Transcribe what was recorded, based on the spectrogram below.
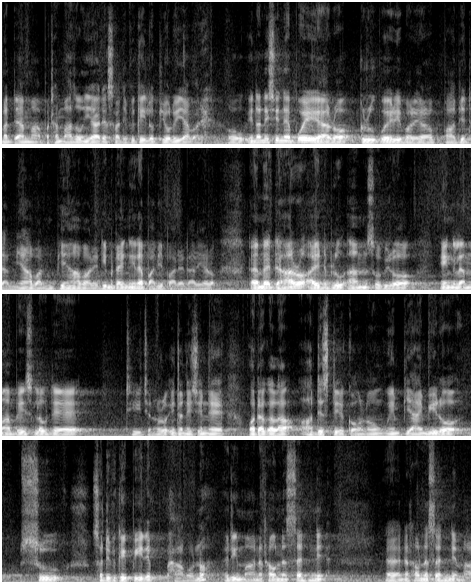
မှတ်တမ်းမှာပထမဆုံးရတဲ့ certificate လို့ပြောလို့ရပါတယ်ဟို international ပွဲတွေကတော့ group ပွဲတွေဘာတွေကတော့ပါပြစ်တာများပါပြင်းရပါတယ်ဒီမတိုင်ခင်နဲ့ပါပြစ်ပါတယ်ဒါတွေကတော့ဒါပေမဲ့ဒါကတော့ IWM ဆိုပြီးတော့အင်္ဂလန်မှာ base လုပ်တဲ့ဒီကျွန်တော်တို့ international watercolor artist တွေအကုန်လုံးဝင်ပြိုင်ပြီးတော့စု certificate ပေးတဲ့ဟာပေါ့နော်အဲ့ဒီမှာ2022အဲ2022မှာ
